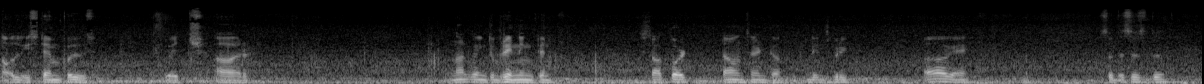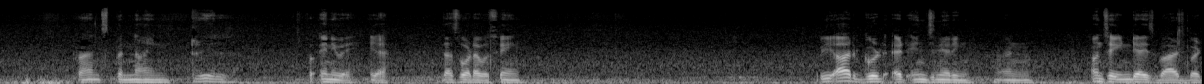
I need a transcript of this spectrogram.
all these temples which are not going to Brinnington, Stockport town center, Didsbury. Okay so this is the Transpennine Trail. So anyway, yeah, that's what I was saying. We are good at engineering and I won't say India is bad but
